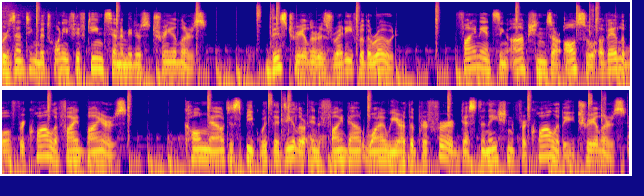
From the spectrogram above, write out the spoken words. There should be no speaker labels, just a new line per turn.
presenting the 2015 centimeters trailers. This trailer is ready for the road. Financing options are also available for qualified buyers. Call now to speak with the dealer and find out why we are the preferred destination for quality trailers.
